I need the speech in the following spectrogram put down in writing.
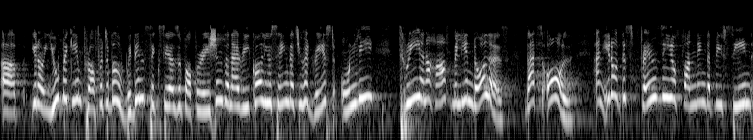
uh, you know, you became profitable within six years of operations, and I recall you saying that you had raised only three and a half million dollars. That's all. And you know, this frenzy of funding that we've seen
